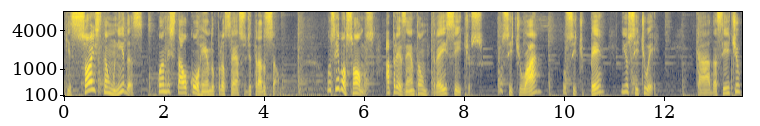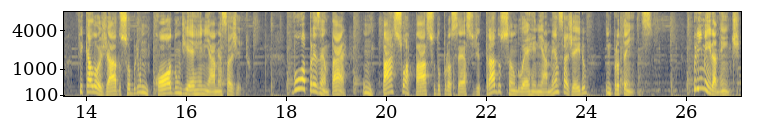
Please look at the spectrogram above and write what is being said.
que só estão unidas quando está ocorrendo o processo de tradução. Os ribossomos apresentam três sítios: o sítio A, o sítio P e o sítio E. Cada sítio fica alojado sobre um códon de RNA mensageiro. Vou apresentar um passo a passo do processo de tradução do RNA mensageiro em proteínas. Primeiramente,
